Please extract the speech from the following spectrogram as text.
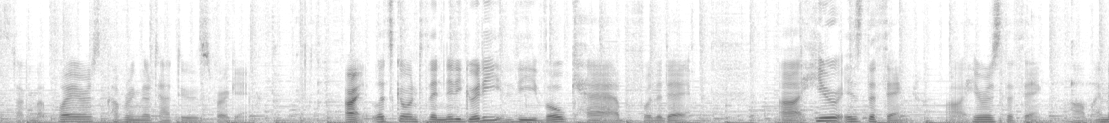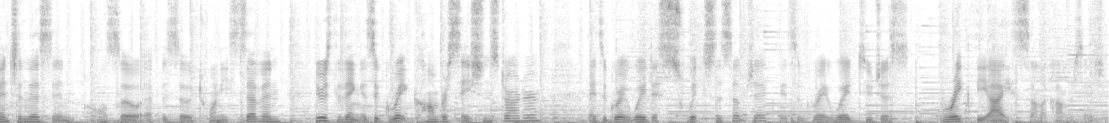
It's talking about players covering their tattoos for a game. All right, let's go into the nitty gritty, the vocab for the day. Uh, here is the thing. Uh, here is the thing. Um, I mentioned this in also episode 27. Here's the thing it's a great conversation starter. It's a great way to switch the subject. It's a great way to just break the ice on a conversation.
